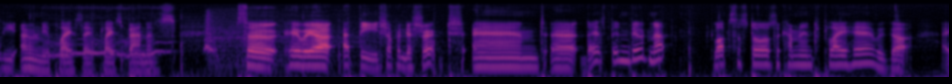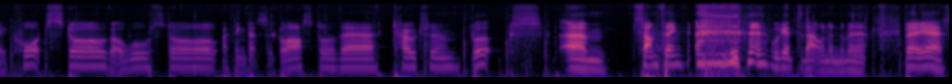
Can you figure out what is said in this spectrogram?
the only place they've placed banners. So here we are at the shopping district, and uh, it's been building up lots of stores are coming into play here. We've got a quartz store, we've got a wool store, I think that's a glass store there, totem, books, um, something. we'll get to that one in a minute. But yes,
